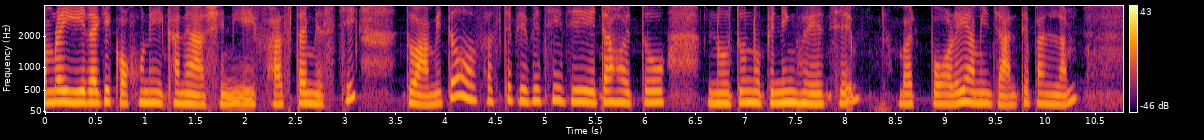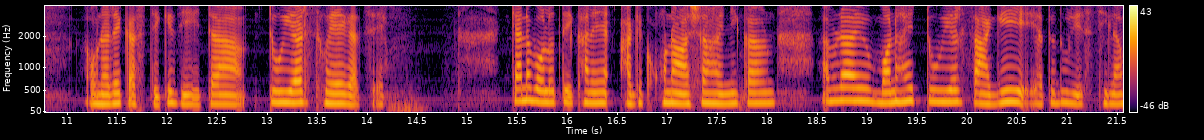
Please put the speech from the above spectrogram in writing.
আমরা এর আগে কখনো এখানে আসিনি, এই ফার্স্ট টাইম এসেছি। তো আমি তো ফার্স্টে ভেবেছি যে এটা হয়তো নতুন ওপেনিং হয়েছে বাট পরে আমি জানতে পারলাম ওনারের কাছ থেকে যে এটা টু ইয়ার্স হয়ে গেছে। কেন বলো তো এখানে আগে কখনো আসা হয়নি? কারণ আমরা মনে হয় টু ইয়ার্স আগে এত দূর এসেছিলাম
